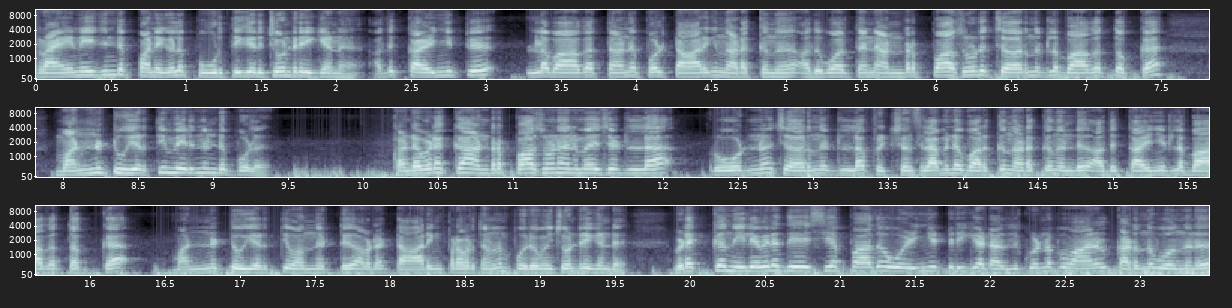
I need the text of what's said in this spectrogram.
ഡ്രൈനേജിന്റെ പണികൾ പൂർത്തീകരിച്ചുകൊണ്ടിരിക്കുകയാണ്. അത് കഴിഞ്ഞിട്ട് ഉള്ള ഭാഗത്താണ് ഇപ്പോൾ ടാറിങ് നടക്കുന്നത്. അതുപോലെ തന്നെ അണ്ടർപാസിനോട് ചേർന്നിട്ടുള്ള ഭാഗത്തൊക്കെ മണ്ണിട്ട് ഉയർത്തിയും വരുന്നുണ്ട് ഇപ്പോൾ. കണ്ടവിടെയൊക്കെ അണ്ടർപാസിനോട് അനുബന്ധിച്ചിട്ടുള്ള റോഡിന് ചേർന്നിട്ടുള്ള ഫ്രിക്ഷൻ സ്ലാബിന്റെ വർക്ക് നടക്കുന്നുണ്ട്. അത് കഴിഞ്ഞിട്ടുള്ള ഭാഗത്തൊക്കെ മണ്ണിട്ട് ഉയർത്തി വന്നിട്ട് അവിടെ ടാറിങ് പ്രവർത്തനങ്ങളും പുരോഗമിച്ചുകൊണ്ടിരിക്കുന്നുണ്ട്. ഇവിടെയൊക്കെ നിലവിലെ ദേശീയപാത ഒഴിഞ്ഞിട്ടിരിക്കട്ടെ അതിൽ കൂടെ ഇപ്പോൾ വാഹനങ്ങൾ കടന്നു പോകുന്നത്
